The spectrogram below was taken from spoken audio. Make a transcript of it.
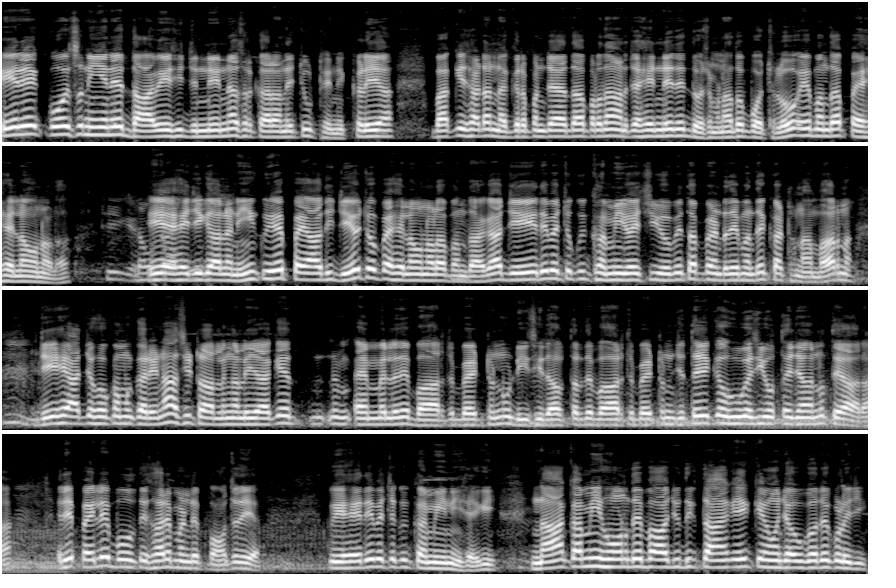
ਇਹਦੇ ਕੁਛ ਨਹੀਂ ਇਹਦੇ ਦਾਅਵੇ ਸੀ ਜਿੰਨੇ ਇਹਨਾਂ ਸਰਕਾਰਾਂ ਦੇ ਝੂਠੇ ਨਿਕਲੇ ਆ। ਬਾਕੀ ਸਾਡਾ ਨਗਰ ਪੰਚਾਇਤ ਦਾ ਪ੍ਰਧਾਨ ਚਾਹੇ ਇਹਨੇ ਦੇ ਦੁਸ਼ਮਣਾਂ ਤੋਂ ਪੁੱਛ ਲਓ ਇਹ ਬੰਦਾ ਪੈਸੇ ਲਾਉਣ ਵਾਲਾ। ਇਹ ਇਹੋ ਜੀ ਗੱਲ ਨਹੀਂ ਕੋਈ ਇਹ ਪਿਆ ਦੀ ਜੇਬ ਚੋਂ ਪੈਸੇ ਲਾਉਣ ਵਾਲਾ ਬੰਦਾ ਹੈਗਾ। ਜੇ ਇਹਦੇ ਵਿੱਚ ਕੋਈ ਖਮੀ ਹੋਈ ਸੀ ਹੋਵੇ ਤਾਂ ਪਿੰਡ ਦੇ ਬੰਦੇ ਇਕੱਠ ਨਾ ਮਾਰਨ। ਜੇ ਇਹ ਅੱਜ ਹੁਕਮ ਕਰੇ ਨਾ ਅਸੀਂ ਟਰਾਲੀਆਂ ਲੈ ਜਾ ਕੇ ਐਮਐਲਏ ਦੇ ਬਾਹਰ 'ਚ ਬੈਠਣ ਨੂੰ ਡੀਸੀ ਦਫ਼ਤਰ ਦੇ ਬਾਹਰ 'ਚ ਬੈਠਣ ਨੂੰ ਜਿੱਥੇ ਕਹੂ ਅਸੀਂ ਉੱਥੇ ਜਾਣ ਨੂੰ ਤਿਆਰ ਆ। ਇਹਦੇ ਪਹਿਲੇ ਬੋਲ ਤੇ ਸਾਰੇ ਬੰਦੇ ਪਹੁੰਚਦੇ ਆ। ਕੋਈ ਇਹਦੇ ਵਿੱਚ ਕੋਈ ਕਮੀ ਨਹੀਂ ਹੈਗੀ। ਨਾ ਕਮੀ ਹੋਣ ਦੇ ਬਾਵਜੂਦ ਤਾਂ ਇਹ ਕਿਉਂ ਜਾਊਗਾ ਉਹਦੇ ਕੋਲੇ ਜੀ?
